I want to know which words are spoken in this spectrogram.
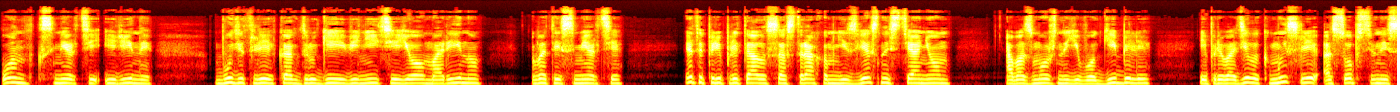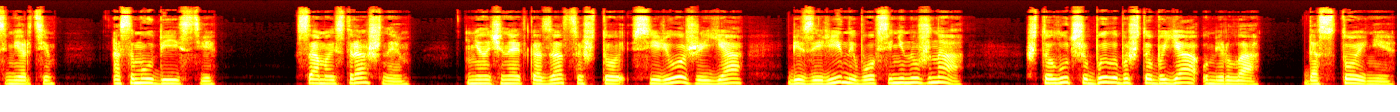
он к смерти Ирины, будет ли, как другие, винить ее, Марину, в этой смерти. Это переплеталось со страхом неизвестности о нем, о возможной его гибели, и приводило к мысли о собственной смерти, о самоубийстве. Самое страшное, мне начинает казаться, что Сереже я — без Ирины вовсе не нужна, что лучше было бы, чтобы я умерла, достойнее.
